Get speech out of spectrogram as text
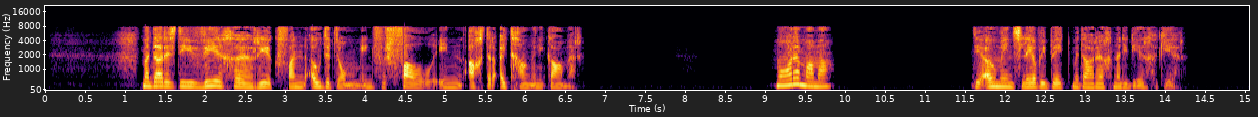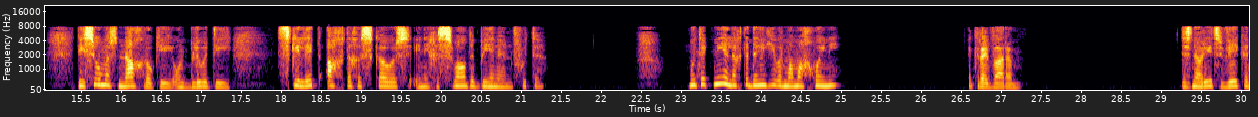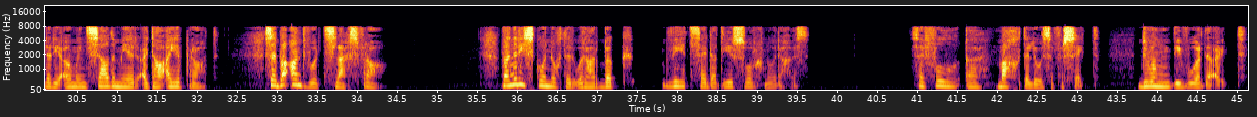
Maar daar is die weege reuk van ouderdom en verval en agteruitgang in die kamer. Môre mamma. Die ou mens lê op die bed met haar rug na die deur gekeer. Die somers nagrokkie ontbloot die skeletagtige skouers en die geswelde bene en voete. Moet ek nie 'n ligte dingetjie oor mamma gooi nie? Ek kry warm. Dis nou reeds weke dat die ou mens selde meer uit haar eie praat. Sy beantwoord slegs vrae. Wanneer die skoondogter oor haar buik, weet sy dat hier sorg nodig is. Sy voel 'n magtelose verset dwing die woorde uit.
